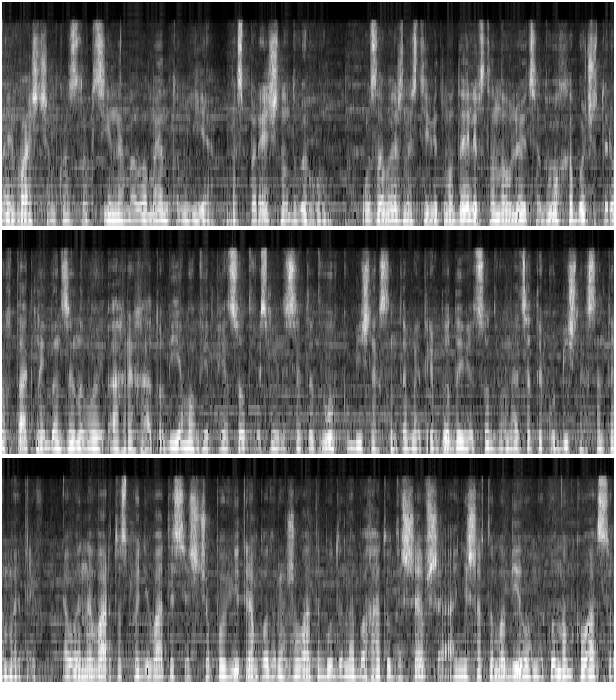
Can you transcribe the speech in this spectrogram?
Найважчим конструкційним елементом є, безперечно, двигун. У залежності від моделі встановлюється двох- або чотирьохтактний бензиновий агрегат об'ємом від 582 кубічних сантиметрів до 912 кубічних сантиметрів. Але не варто сподіватися, що повітрям подорожувати буде набагато дешевше, аніж автомобілем економ-класу.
